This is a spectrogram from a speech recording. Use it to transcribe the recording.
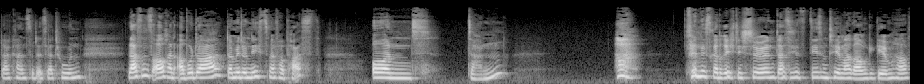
da kannst du das ja tun. Lass uns auch ein Abo da, damit du nichts mehr verpasst. Und dann finde ich es gerade richtig schön, dass ich jetzt diesem Thema Raum gegeben habe.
